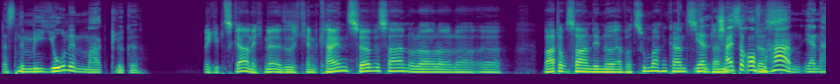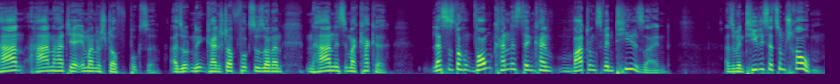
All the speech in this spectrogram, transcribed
Das ist eine Millionenmarktlücke. Da gibt's gar nicht, ne? Also ich kenne keinen Servicehahn oder, oder, oder äh, Wartungshahn, den du einfach zumachen kannst. Ja, und dann scheiß doch auf den Hahn. Ja, ein Hahn, Hahn hat ja immer eine Stoffbuchse. Also ne, keine Stoffbuchse, sondern ein Hahn ist immer Kacke. Lass es doch, warum kann es denn kein Wartungsventil sein? Also Ventil ist ja zum Schrauben.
